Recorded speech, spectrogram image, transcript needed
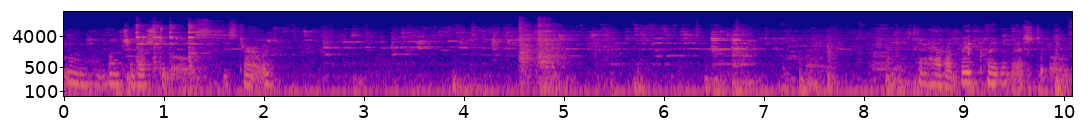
Mm, a bunch of vegetables to start with. I have a big plate of vegetables.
